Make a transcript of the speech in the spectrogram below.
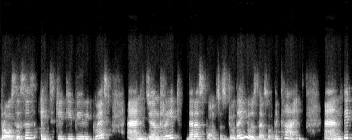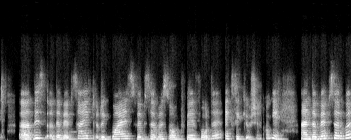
processes HTTP request and generate the responses to the users or the clients. And it uh, this uh, the website requires web server software for the execution okay? And the web server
